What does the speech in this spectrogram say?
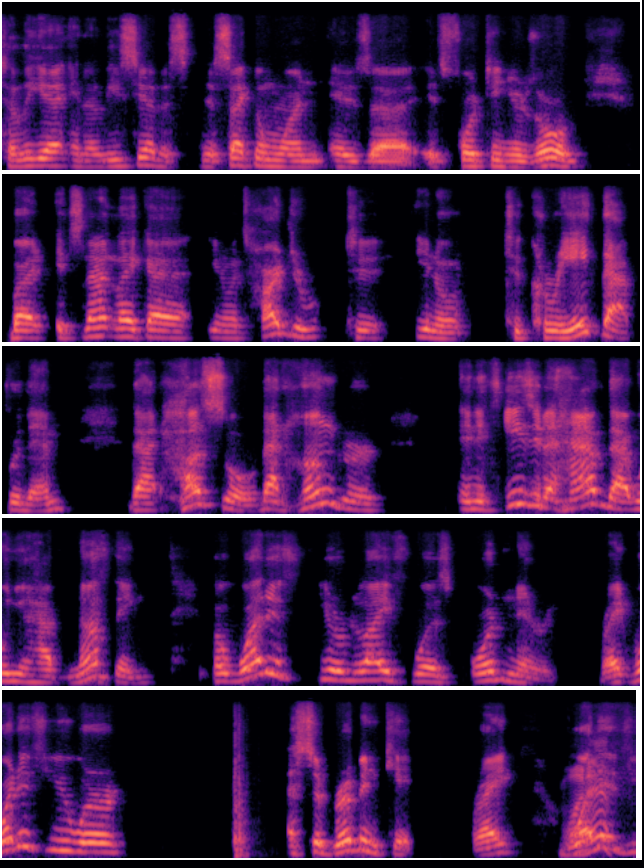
talia and alicia. The, the second one is uh is 14 years old. But it's not like a you know it's hard to to you know to create that for them that hustle, that hunger. And it's easy to have that when you have nothing. But what if your life was ordinary, right? What if you were a suburban kid, right? What, what if,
